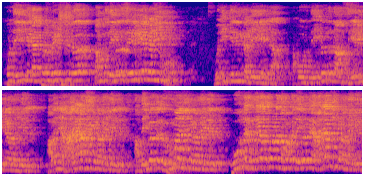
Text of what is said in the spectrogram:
അപ്പോൾ ദൈവിക കൽപ്പന ഉപേക്ഷിച്ചിട്ട് നമുക്ക് ദൈവത്തെ കഴിയുമോ ഒരിക്കലും കഴിയുകയില്ല. അപ്പോൾ ദൈവത്തെ നാം സേവിക്കണമെങ്കിൽ അവനെ ആരാധിക്കണമെങ്കിൽ ആ ദൈവത്തെ ബഹുമാനിക്കണമെങ്കിൽ പൂർണ ഹൃദയത്തോടെ നമുക്ക് ദൈവത്തെ ആരാധിക്കണമെങ്കിൽ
